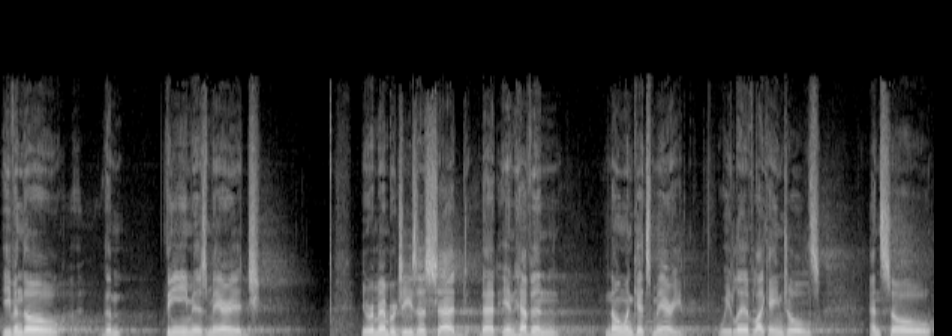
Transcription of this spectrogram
even though the theme is marriage, you remember Jesus said that in heaven no one gets married. We live like angels, and so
